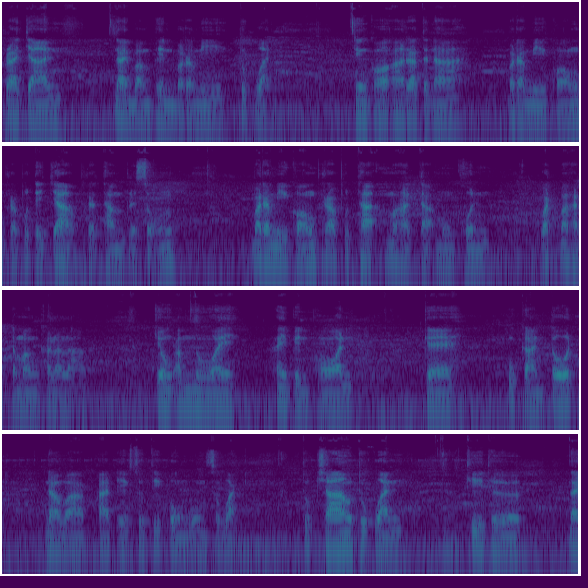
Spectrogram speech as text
พระอาจารย์ได้บำเพ็ญบารมีทุกวัน จึงขออาราธนาบารมีของพระพุทธเจ้าพระธรรมพระสงฆ์บารมีของพระพุทธมหัตตมงคล วัดมหัตตมังคลารามจงอำนวยให้เป็นพร แก่ ผู้การโต๊ดนาวาอากาศเอกสุทธิพงษ์วงสวัสดิ์ทุกเช้าทุกวันที่เธอได้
